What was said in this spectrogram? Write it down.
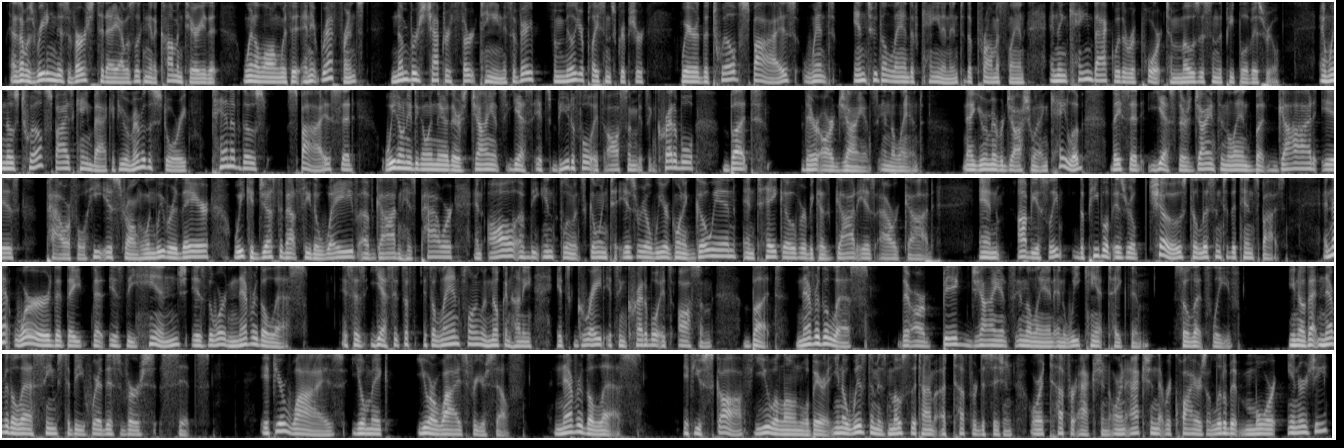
As I was reading this verse today, I was looking at a commentary that went along with it, and it referenced Numbers chapter 13. It's a very familiar place in Scripture where the 12 spies went into the land of Canaan, into the promised land, and then came back with a report to Moses and the people of Israel. And when those 12 spies came back, if you remember the story, 10 of those spies said, we don't need to go in there. There's giants. Yes, it's beautiful. It's awesome. It's incredible. But there are giants in the land. Now, you remember Joshua and Caleb. They said, Yes, there's giants in the land, but God is powerful. He is strong. When we were there, we could just about see the wave of God and his power and all of the influence going to Israel. We are going to go in and take over because God is our God. And obviously, the people of Israel chose to listen to the 10 spies. And that word that they that is the hinge is the word nevertheless. It says, yes, it's a it's a land flowing with milk and honey. It's great, it's incredible, it's awesome. But nevertheless, there are big giants in the land and we can't take them. So let's leave. You know, that nevertheless seems to be where this verse sits. If you're wise, you'll make you are wise for yourself. Nevertheless, if you scoff, you alone will bear it. You know, wisdom is most of the time a tougher decision or a tougher action or an action that requires a little bit more energy,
